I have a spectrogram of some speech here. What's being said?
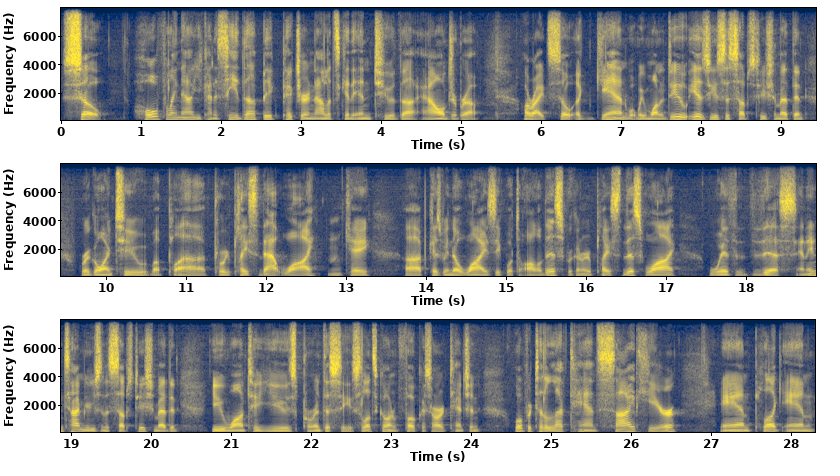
So hopefully now you kind of see the big picture. Now let's get into the algebra. All right, so again, what we want to do is use the substitution method we're going to uh, replace that y, okay, uh, because we know y is equal to all of this. We're going to replace this y with this. And anytime you're using the substitution method, you want to use parentheses. So let's go and focus our attention over to the left-hand side here and plug in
